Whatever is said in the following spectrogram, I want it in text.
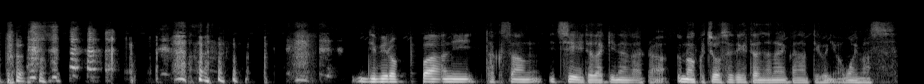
ップ ディベロッパーにたくさん知恵いただきながら、うまく調整できたんじゃないかなっていうふうに思います。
